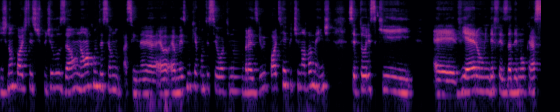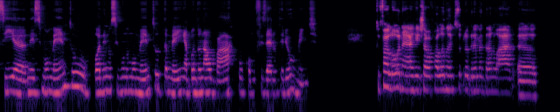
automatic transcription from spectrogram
A gente não pode ter esse tipo de ilusão, não aconteceu, assim, né, é, é o mesmo que aconteceu aqui no Brasil e pode se repetir novamente. Setores que é, vieram em defesa da democracia nesse momento, podem, no segundo momento, também abandonar o barco, como fizeram anteriormente. Tu falou, né? A gente estava falando antes do programa entrar no ar, uh,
